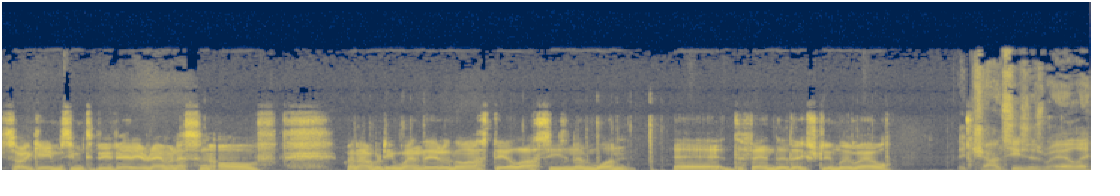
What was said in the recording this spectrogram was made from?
sort of game seemed to be very reminiscent of when Aberdeen went there on the last day of last season and won. Uh, defended extremely well. The chances as well, eh?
